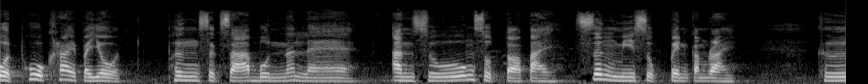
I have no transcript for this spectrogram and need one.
บุตรผู้ใคร่ประโยชน์ พึงศึกษาบุญนั่นแล อันสูงสุดต่อไป ซึ่งมีสุขเป็นกำไร คือ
